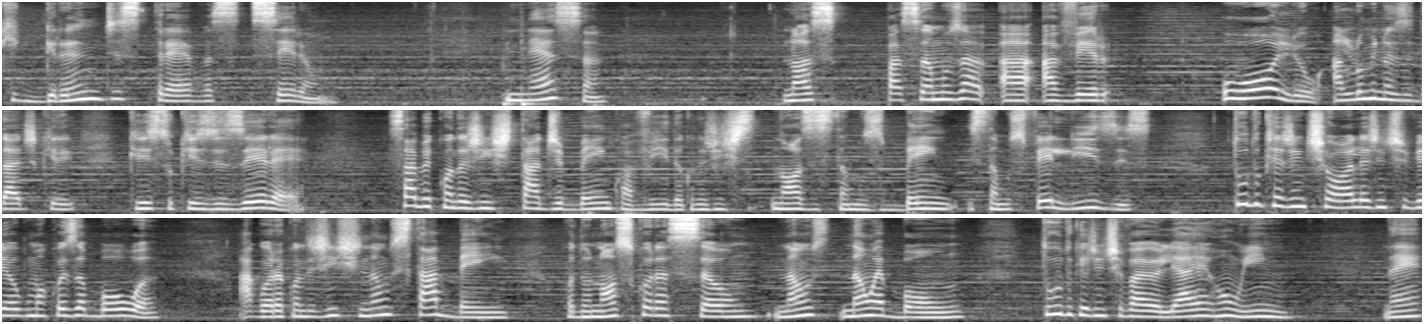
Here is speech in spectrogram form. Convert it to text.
que grandes trevas serão. Nessa, nós passamos a, a, a ver o olho, a luminosidade que Cristo quis dizer é: sabe quando a gente está de bem com a vida, quando a gente, nós estamos bem, estamos felizes, tudo que a gente olha, a gente vê alguma coisa boa. Agora, quando a gente não está bem, quando o nosso coração não, não é bom, tudo que a gente vai olhar é ruim né?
